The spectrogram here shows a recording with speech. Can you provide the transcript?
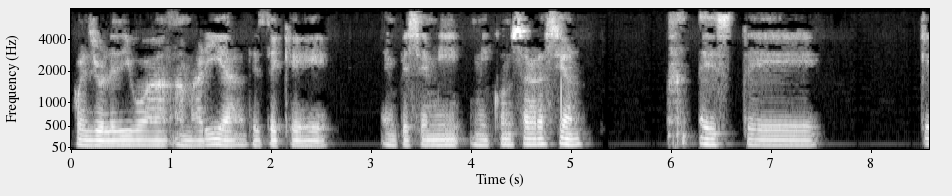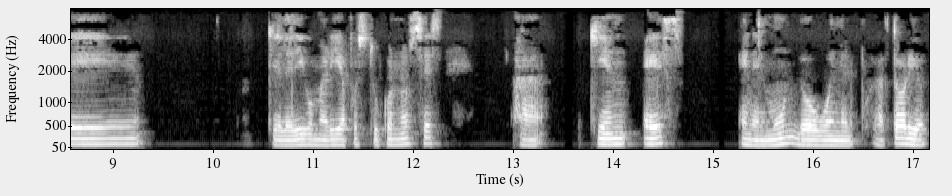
pues yo le digo a, a María, desde que empecé mi, mi consagración, este, que, que le digo, María, pues tú conoces a quién es en el mundo o en el purgatorio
